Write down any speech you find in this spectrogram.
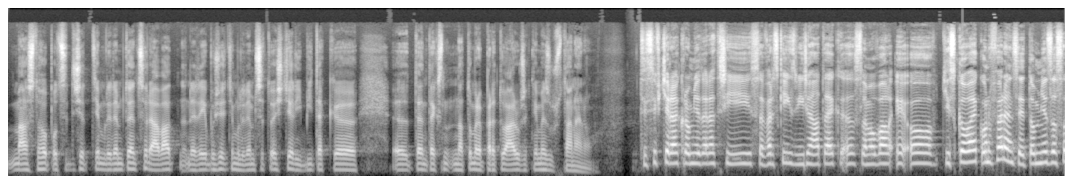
má z toho pocit, že těm lidem to něco dává, nedej bože, těm lidem se to ještě líbí, tak uh, ten text na tom repertoáru, řekněme, zůstane. No. Ty jsi včera kromě teda tří severských zvířátek eh, slemoval i o tiskové konferenci. To mě zase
